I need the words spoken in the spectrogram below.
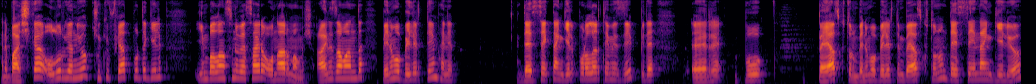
Hani başka olur yanı yok çünkü fiyat burada gelip imbalansını vesaire onarmamış. Aynı zamanda benim o belirttiğim hani destekten gelip buraları temizleyip bir de e, bu beyaz kutunun benim o belirttiğim beyaz kutunun desteğinden geliyor.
